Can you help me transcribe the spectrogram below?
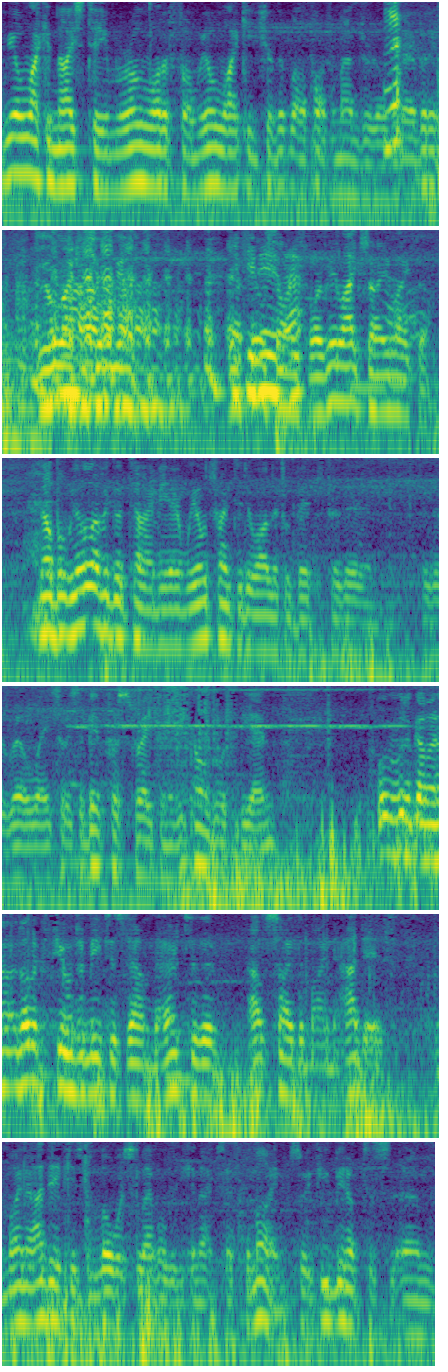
we all like a nice team. We're all a lot of fun. We all like each other. Well, apart from Andrew over there, but it, we all like each other. All, I feel sorry for him. He likes that. He likes that. No, but we all have a good time here, and we all trying to do our little bit for the for the railway. So it's a bit frustrating that we can't go to the end. But we would have got a, another few hundred meters down there to the outside the mine Adit. The mine Adit is the lowest level that you can access the mine. So if you've been up to um,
